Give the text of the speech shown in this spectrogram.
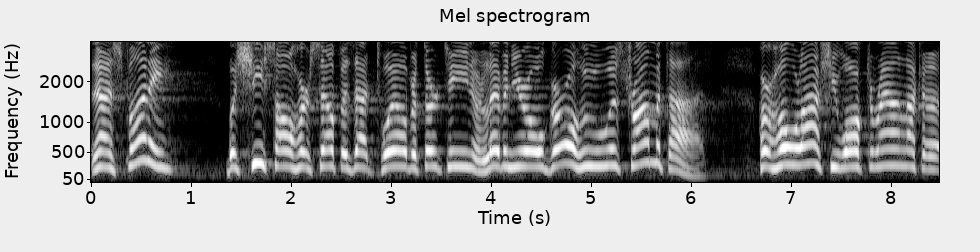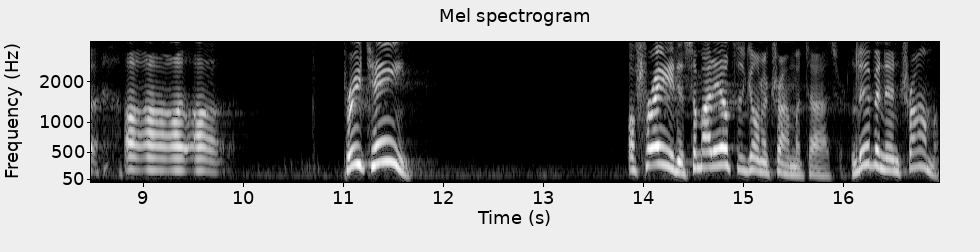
Now, it's funny, but she saw herself as that 12 or 13 or 11 year old girl who was traumatized. Her whole life, she walked around like a, a, a, a preteen, afraid that somebody else is going to traumatize her, living in trauma.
